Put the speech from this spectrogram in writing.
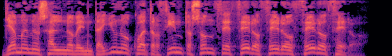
Llámanos al 91 411 0000.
